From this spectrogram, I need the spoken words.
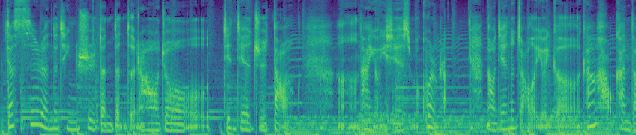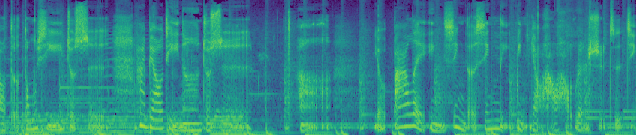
比较私人的情绪等等的，然后就间接知道，嗯、他有一些什么困扰。我今天就找了有一个刚好看到的东西，就是它的标题呢，就是。啊、有八类隐性的心理病，要好好认识自己。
